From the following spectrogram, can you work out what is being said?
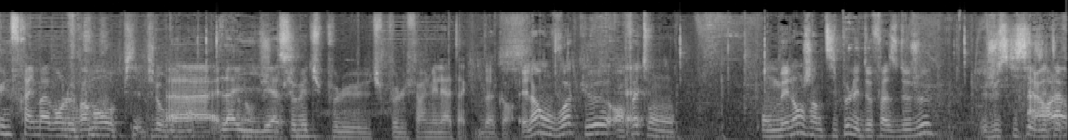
une frame avant le Vraiment coup, au pi- pile au euh, moment. là Ah non, il est assommé, tu peux lui, tu peux lui faire une mêlée attaque. D'accord. Et là, on voit que en fait, on, on mélange un petit peu les deux phases de jeu. Jusqu'ici, elles étaient là, voilà.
